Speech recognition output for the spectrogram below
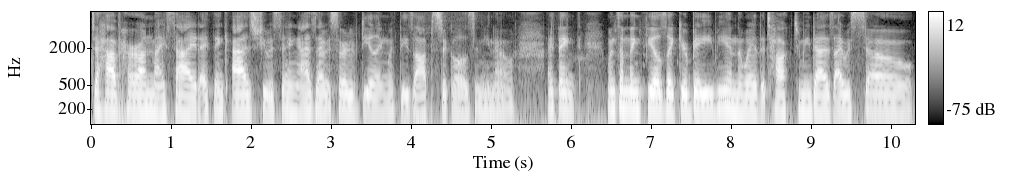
to have her on my side. I think, as she was saying, as I was sort of dealing with these obstacles, and you know, I think when something feels like your baby in the way that Talk to Me does, I was so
